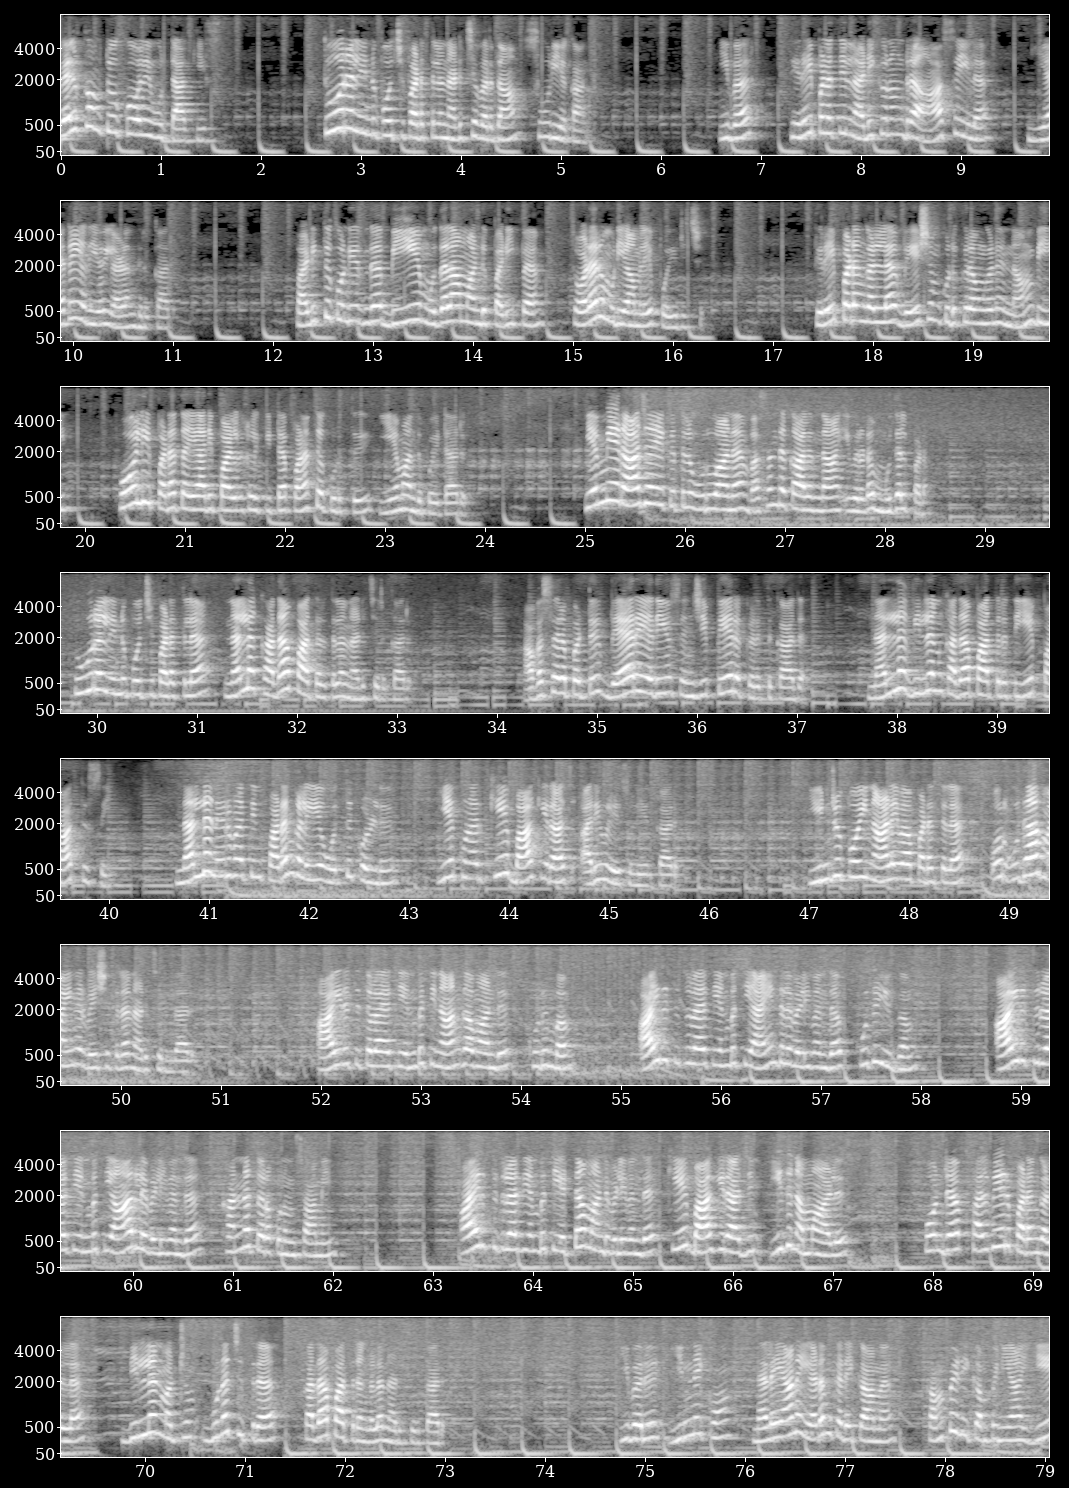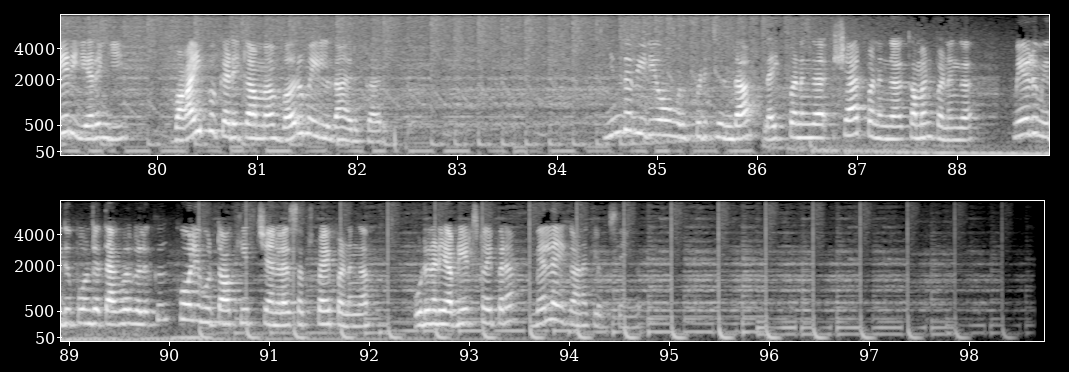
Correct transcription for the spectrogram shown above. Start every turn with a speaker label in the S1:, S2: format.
S1: Welcome to Kollywood talkies தூரல் நின்று போச்சு படத்துல நடிச்சவர் தான் சூரியகாந்த். இவர் திரைப்படத்தில் நடிக்கணும்ன்ற ஆசையில எதை எதையோ இழந்திருக்கார். படித்து கொண்டிருந்த பிஏ முதலாம் ஆண்டு படிப்பை தொடர முடியாமலே போயிடுச்சு. திரைப்படங்களில் வேஷம் கொடுக்குறவங்கன்னு நம்பி போலி பட தயாரிப்பாளர்கள்கிட்ட பணத்தை கொடுத்து ஏமாந்து போயிட்டாரு. எம் ஏ ராஜா இயக்கத்தில் உருவான வசந்த காலம்தான் இவரோட முதல் படம். தூரல் நின்னு போச்சு படத்துல நல்ல கதாபாத்திரத்துல நடிச்சிருக்காரு. அவசரப்பட்டு வேற எதையும் செஞ்சு பேரை கெடுத்துக்காத. நல்ல வில்லன் கதாபாத்திரத்தையே பார்த்து செய். நல்ல நிறுவனத்தின் படங்களையே ஒத்துக்கொள்ளு. இயக்குனர் கே. பாக்யராஜ் அறிவுரை சொல்லியிருக்காரு. இன்று போய் நாளை வா படத்துல ஒரு உதார் மைனர் வேஷத்துல நடிச்சிருந்தாரு. ஆயிரத்தி தொள்ளாயிரத்தி எண்பத்தி நான்காம் ஆண்டு குடும்பம். ஆயிரத்தி தொள்ளாயிரத்தி எண்பத்தி ஐந்துல வெளிவந்த புது யுகம் ஆயிரத்தி தொள்ளாயிரத்தி எண்பத்தி ஆறில் வெளிவந்த கண்ணை திறக்கணும் சாமி. ஆயிரத்தி தொள்ளாயிரத்தி எண்பத்தி எட்டாம் ஆண்டு வெளிவந்த கே. பாகிராஜின் இது நம்ம ஆளு போன்ற பல்வேறு படங்களில் வில்லன் மற்றும் குணச்சித்திர கதாபாத்திரங்களை நடிச்சிருக்காரு. இவர் இன்னைக்கும் நிலையான இடம் கிடைக்காம கம்பெனி கம்பெனியாக ஏறி இறங்கி வாய்ப்பு கிடைக்காம வறுமையில் தான் இருக்கார். இந்த வீடியோ உங்களுக்கு பிடிச்சிருந்தா லைக் பண்ணுங்கள் ஷேர் பண்ணுங்கள் கமெண்ட் பண்ணுங்கள் மேலும் இது போன்ற தகவல்களுக்கு கோலிவுட் டாக்கீஸ் சேனலை சப்ஸ்கிரைப் பண்ணுங்க. உடனடி அப்டேட்ஸ்களை பெற பெல் ஐக்கான கிளிக் செய்யுங்க.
